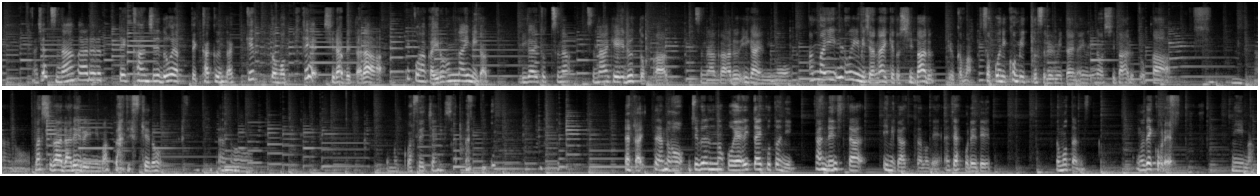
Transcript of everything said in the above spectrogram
じゃあつながるって感じでどうやって書くんだっけと思って調べたら結構なんかいろんな意味が意外とつなつなげるとかつながる以外にもあんまりいい意味じゃないけど縛るっていうか、まあ、そこにコミットするみたいな意味の縛るとか、あのまあ、縛られる意味もあったんですけどあの、もう一個忘れちゃいました。なんかあの自分のこうやりたいことに関連した意味があったのであじゃあこれでと思ったんです。のでこれに今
